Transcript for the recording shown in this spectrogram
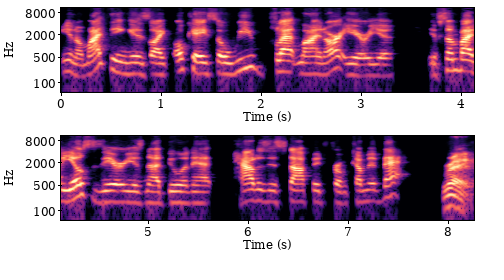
you know my thing is like okay, so we flatline our area. If somebody else's area is not doing that, how does it stop it from coming back? Right.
